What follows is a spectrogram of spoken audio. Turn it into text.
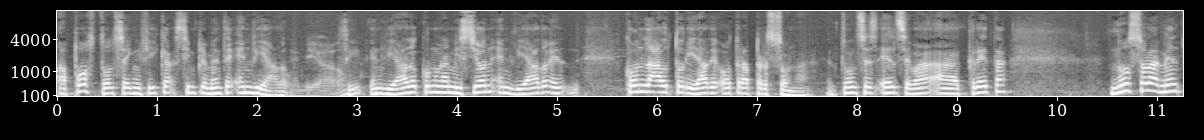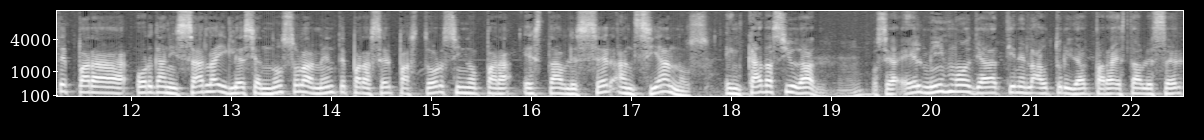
apóstol significa simplemente enviado, enviado, ¿sí? enviado con una misión, enviado con la autoridad de otra persona. Entonces él se va a Creta no solamente para organizar la iglesia, no solamente para ser pastor, sino para establecer ancianos en cada ciudad. O sea, él mismo ya tiene la autoridad para establecer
